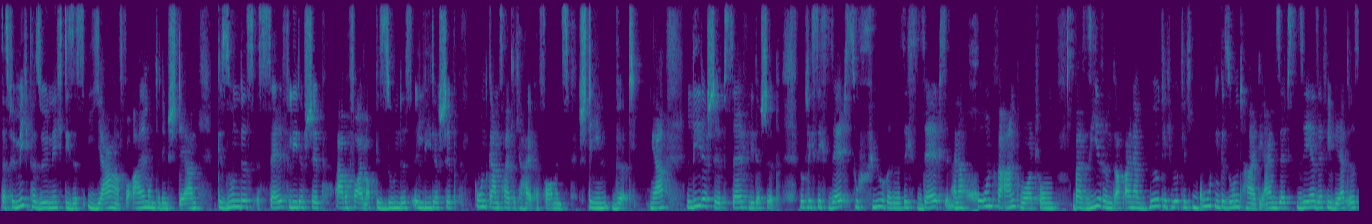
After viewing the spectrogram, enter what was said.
dass für mich persönlich dieses Jahr vor allem unter dem Stern gesundes Self-Leadership, aber vor allem auch gesundes Leadership und ganzheitliche High Performance stehen wird. Ja, Leadership, Self-Leadership, wirklich sich selbst zu führen, sich selbst in einer hohen Verantwortung basierend auf einer wirklich, wirklich guten Gesundheit, die einem selbst sehr, sehr viel wert ist,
